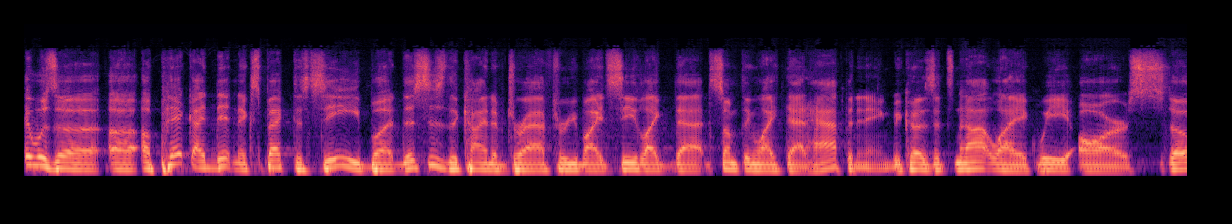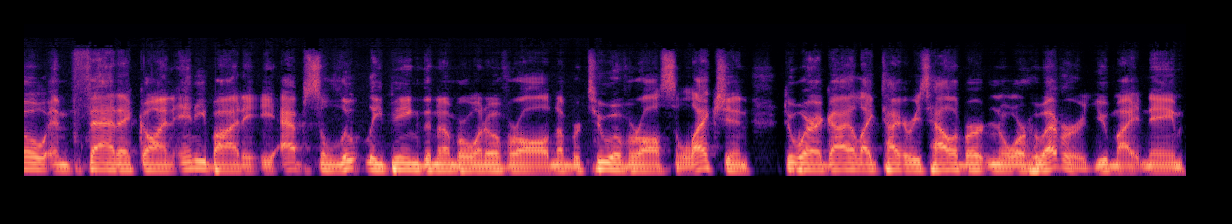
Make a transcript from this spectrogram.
it was a, a, pick I didn't expect to see, but this is the kind of draft where you might see like that something like that happening because it's not like we are so emphatic on anybody absolutely being the number one overall, number two overall selection to where a guy like Tyrese Halliburton or whoever you might name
